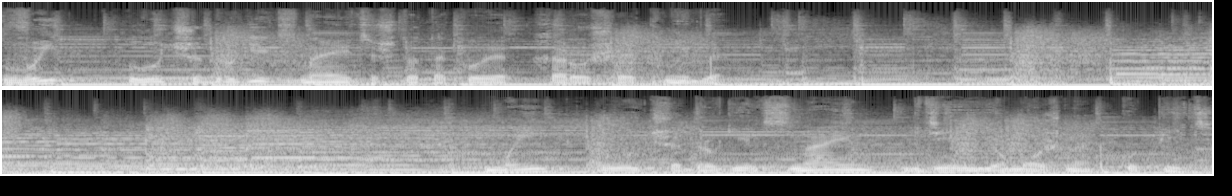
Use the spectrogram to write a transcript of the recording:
Вы лучше других знаете, что такое хорошая книга. Мы лучше других знаем, где ее можно купить.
